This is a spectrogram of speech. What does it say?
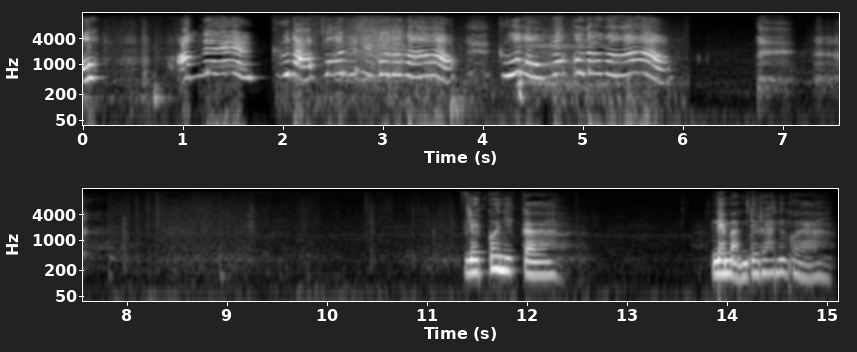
안 돼! 그건 아빠가 주신 거잖아! 그건 엄마 거잖아! 내 거니까 내 맘대로 하는 거야.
